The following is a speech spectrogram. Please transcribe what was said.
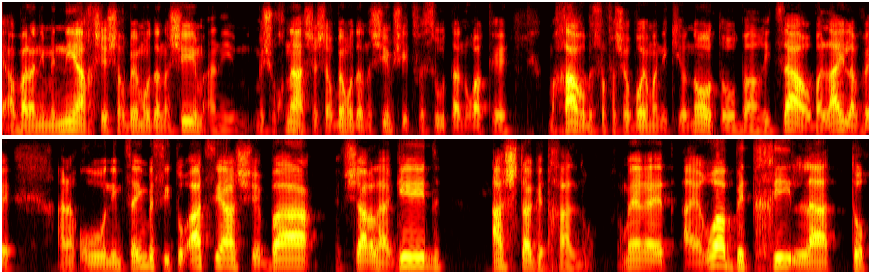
אבל אני מניח שיש הרבה מאוד אנשים, אני משוכנע שיש הרבה מאוד אנשים שיתפסו אותנו רק מחר או בסוף השבוע עם הניקיונות, או בריצה, או בלילה, אנחנו נמצאים בסיטואציה שבה אפשר להגיד, אשטג התחלנו. זאת אומרת, האירוע בתחילתו.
